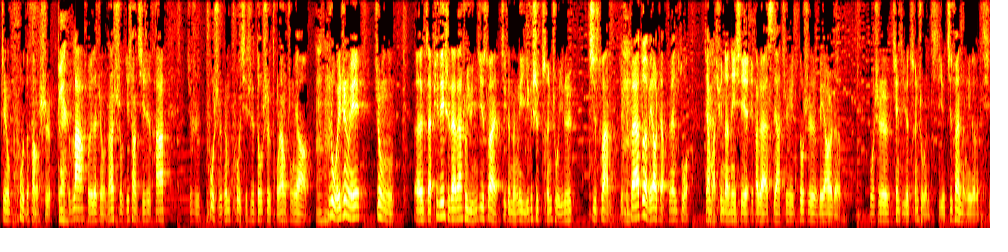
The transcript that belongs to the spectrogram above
这种 pull 的方式，对，拉回的这种。那手机上其实它就是 push 跟 pull 其实都是同样重要的。就是我认为这种。呃，在 PC 时代，大家说云计算几个能力，一个是存储，一个是计算嘛，就是大家都在围绕这两方面做。亚马逊的那些 AWS 呀，之类都是 VR 的。我是先解决存储问题，计算能力的问题。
